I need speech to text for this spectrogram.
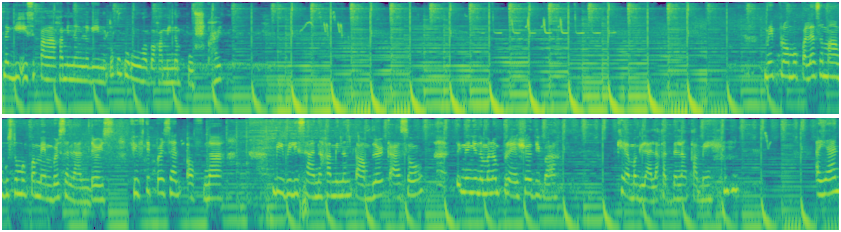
Nag-iisip pa nga kami ng lagay na to kung kukuha ba kami ng pushcart. May promo pala sa mga gustong magpa-member sa Landers. 50% off na. Bibili sana kami ng tumbler kaso tingnan nyo naman ang presyo, di ba? Kaya maglalakad na lang kami. Ayan,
